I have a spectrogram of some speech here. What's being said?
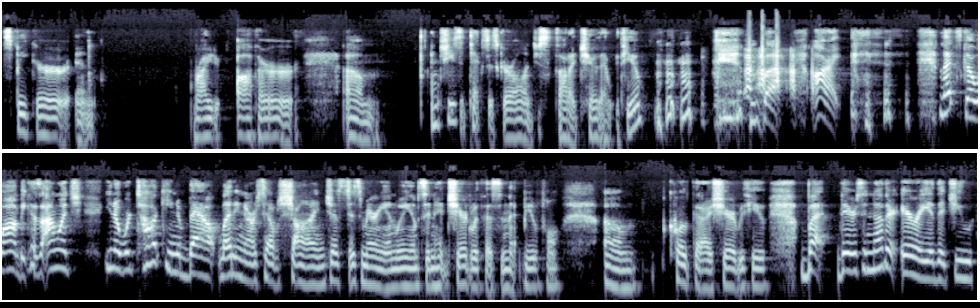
speaker and writer, author. Um, and she's a Texas girl. I just thought I'd share that with you. but all right, let's go on because I want you, you know, we're talking about letting ourselves shine, just as Marianne Williamson had shared with us in that beautiful um, quote that I shared with you. But there's another area that you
